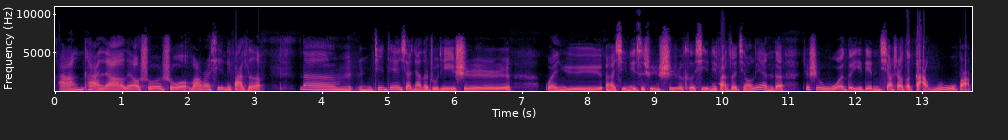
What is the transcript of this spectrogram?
侃侃聊聊，说说玩玩心理法则。那嗯，今天想讲的主题是关于啊心理咨询师和心理法则教练的，这是我的一点小小的感悟吧。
